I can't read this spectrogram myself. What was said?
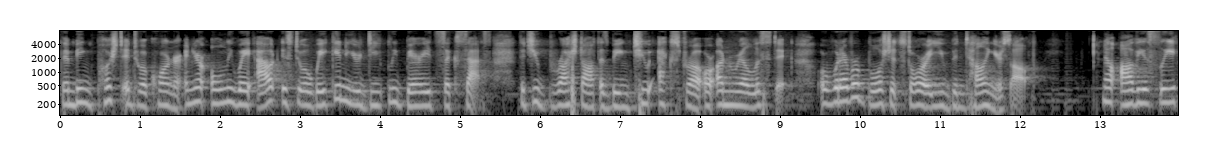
than being pushed into a corner and your only way out is to awaken your deeply buried success that you brushed off as being too extra or unrealistic or whatever bullshit story you've been telling yourself. Now, obviously,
